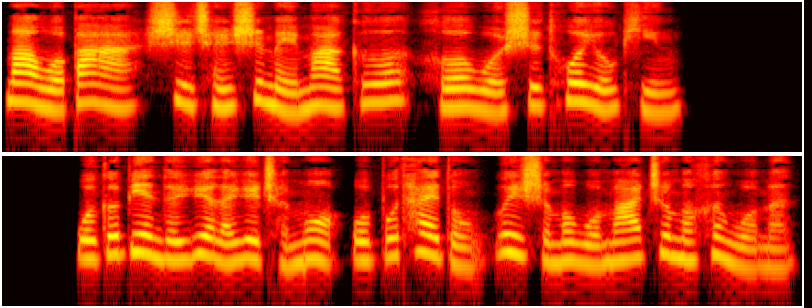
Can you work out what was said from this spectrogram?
骂我爸是陈世美，骂哥和我是拖油瓶。我哥变得越来越沉默。我不太懂为什么我妈这么恨我们，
